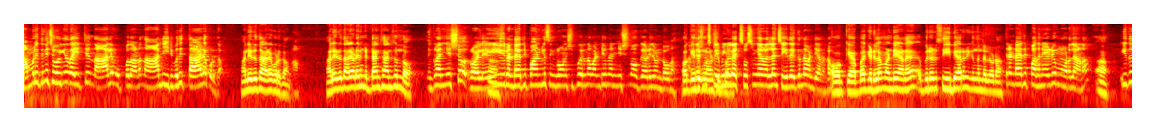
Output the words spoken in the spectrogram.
നമ്മൾ ഇതിന് ചോദിക്കുന്ന റേറ്റ് നാല് മുപ്പതാണ്. നാല് ഇരുപത് താഴെ കൊടുക്കാം. നാല് ഇരുപത് താഴെ കൊടുക്കാം. നാല് ഇരുപത് താഴെ എവിടെയും കിട്ടാൻ ചാൻസ് ഉണ്ടോ? നിങ്ങൾ അന്വേഷിച്ചു? റോയൽ ഈ രണ്ടായിരത്തി പതിനെട്ടിൽ സിംഗിൾ ഓണർഷിപ്പ് വരുന്ന വണ്ടി ഒന്ന് അന്വേഷിച്ച് നോക്കുക അവിടെ ഉണ്ടോന്ന് എക്സോസ്റ്റിംഗ് എല്ലാം ചെയ്തേക്കുന്ന വണ്ടിയാണ് ഓക്കെ അപ്പൊ കിടിലം വണ്ടിയാണ്. ഇപ്പൊ ഒരു സി ബി ആർ ഇരിക്കുന്നുണ്ടല്ലോ രണ്ടായിരത്തി പതിനേഴ് മോഡലാണ് ഇത്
